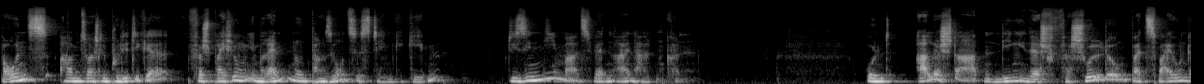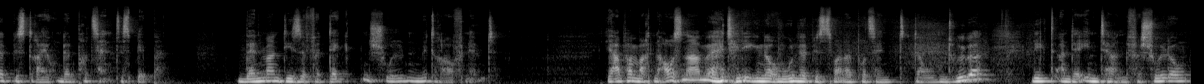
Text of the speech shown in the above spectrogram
bei uns haben zum Beispiel Politiker Versprechungen im Renten- und Pensionssystem gegeben, die sie niemals werden einhalten können. Und alle Staaten liegen in der Verschuldung bei 200 bis 300 Prozent des BIP, wenn man diese verdeckten Schulden mit draufnimmt. Japan macht eine Ausnahme, die liegen noch um 100 bis 200 Prozent da oben drüber, liegt an der internen Verschuldung,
